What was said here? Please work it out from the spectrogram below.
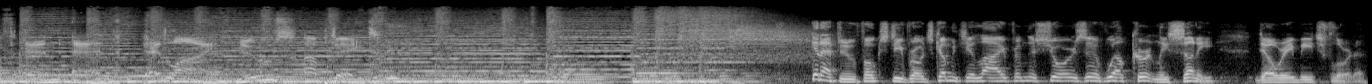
FNN. Headline News Update. Good afternoon, folks. Steve Rhodes coming to you live from the shores of, well, currently sunny Delray Beach, Florida.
